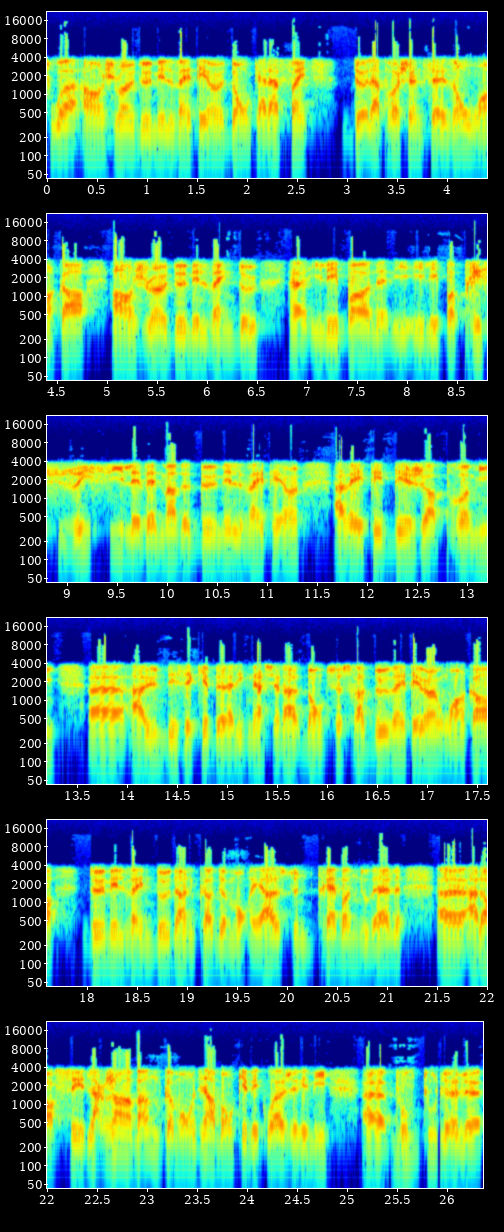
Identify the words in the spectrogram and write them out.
soit en juin 2021, donc à la fin de la prochaine saison ou encore en juin 2022. Euh, il n'est pas il est pas précisé si l'événement de 2021 avait été déjà promis euh, à une des équipes de la Ligue nationale. Donc ce sera 2021 ou encore 2022 dans le cas de Montréal. C'est une très bonne nouvelle. Euh, alors c'est de l'argent en banque comme on dit en bon québécois, Jérémy, pour mhm. tout le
